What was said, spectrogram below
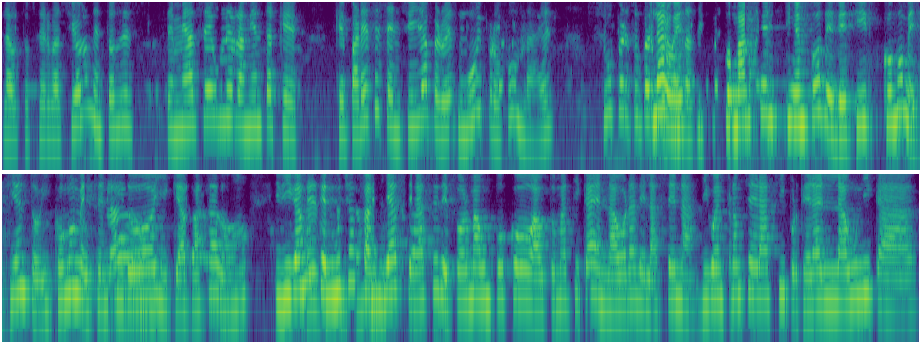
la autoobservación, entonces se me hace una herramienta que, que parece sencilla, pero es muy profunda, es súper, súper claro, profunda. es tomarse el tiempo de decir cómo me siento y cómo me he sentido hoy y qué ha pasado, ¿no? Y digamos que en muchas familias se hace de forma un poco automática en la hora de la cena. Digo, en Francia era así porque era la única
